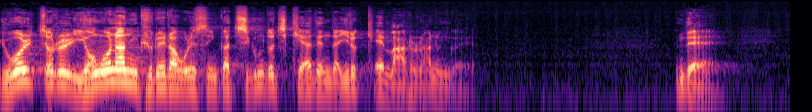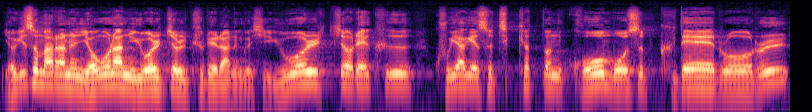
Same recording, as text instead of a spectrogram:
6월절을 영원한 규례라고 그랬으니까 지금도 지켜야 된다. 이렇게 말을 하는 거예요. 근데 여기서 말하는 영원한 6월절 규례라는 것이 6월절의 그 구약에서 지켰던 그 모습 그대로를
